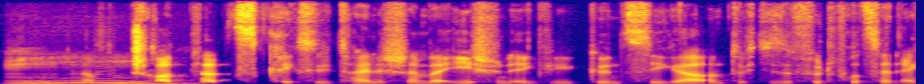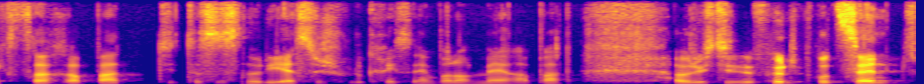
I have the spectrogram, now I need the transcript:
Und auf dem Mm. Schrottplatz kriegst du die Teile scheinbar eh schon irgendwie günstiger und durch diese 5% extra Rabatt, die, das ist nur die erste Stufe, du kriegst einfach noch mehr Rabatt. Aber durch diese 5%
